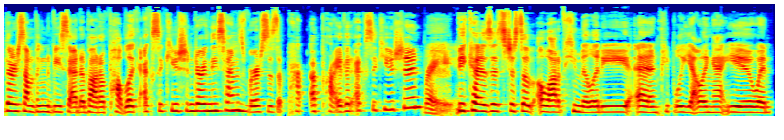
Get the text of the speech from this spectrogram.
there's something to be said about a public execution during these times versus a, a private execution. Right. Because it's just a, a lot of humility and people yelling at you. And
